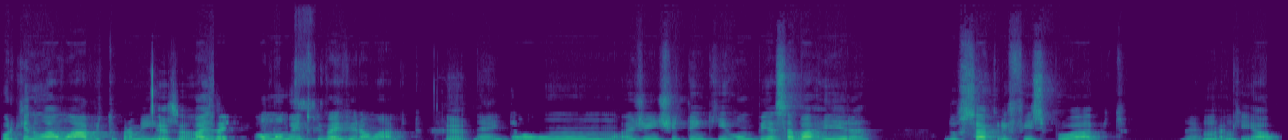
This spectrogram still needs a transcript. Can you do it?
porque não é um hábito para mim. Exato. Mas vai chegar um momento que vai virar um hábito. É. Né? Então a gente tem que romper essa barreira do sacrifício para o hábito, né? Uhum. para que algo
